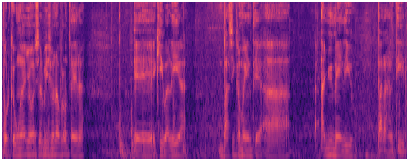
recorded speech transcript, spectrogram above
porque un año de servicio en la frontera eh, equivalía básicamente a año y medio para retiro,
